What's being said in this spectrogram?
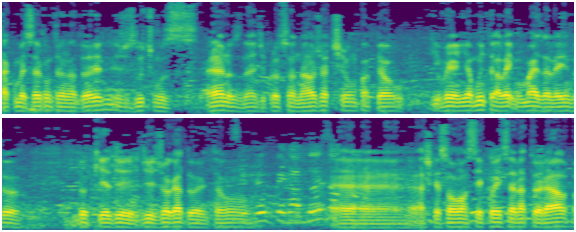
estar tá começando como treinador, ele nos últimos anos né, de profissional já tinha um papel que ia muito além, mais além do, do que de, de jogador. Então, é, acho que é só uma sequência natural.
